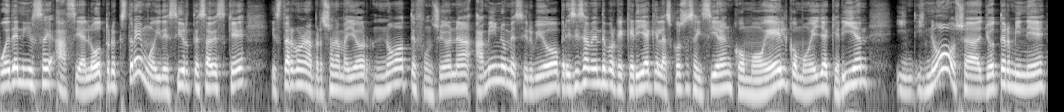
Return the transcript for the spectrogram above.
pueden irse hacia el otro extremo y decirte, ¿sabes qué? Estar con una persona mayor no te funciona, a mí no me sirvió, precisamente porque quería que las cosas se hicieran como él, como ella querían, y, no, o sea, yo terminé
